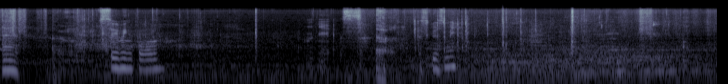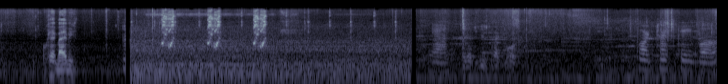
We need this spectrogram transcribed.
Swimming pool. Yes. Excuse me. Okay, baby. Porter cable.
